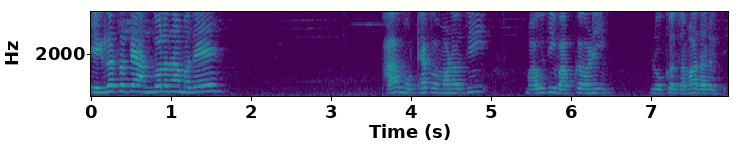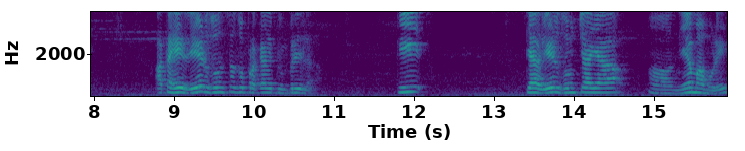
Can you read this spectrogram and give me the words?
एकदा तर त्या आंदोलनामध्ये फार मोठ्या प्रमाणावरती मारुती भापकर आणि लोक जमा झाले होते. आता हे रेड झोनचा जो प्रकार आहे पिंपरीला की त्या रेड झोनच्या या नियमामुळे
